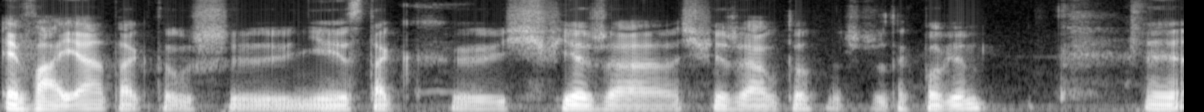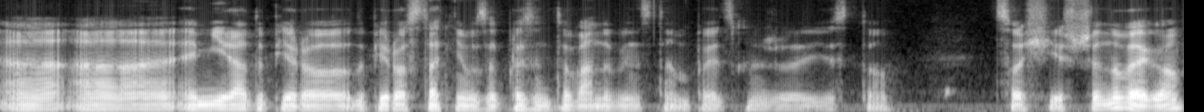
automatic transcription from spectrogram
Ewaja, tak, to już nie jest tak świeża, świeże auto, znaczy, że tak powiem. A, a Emira dopiero, dopiero ostatnio zaprezentowano, więc tam powiedzmy, że jest to coś jeszcze nowego.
